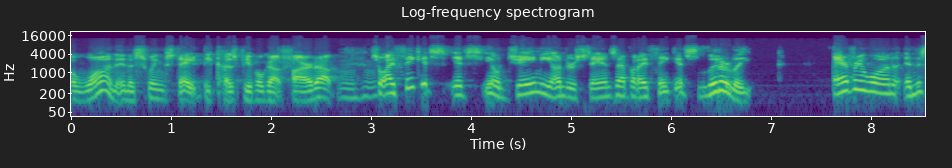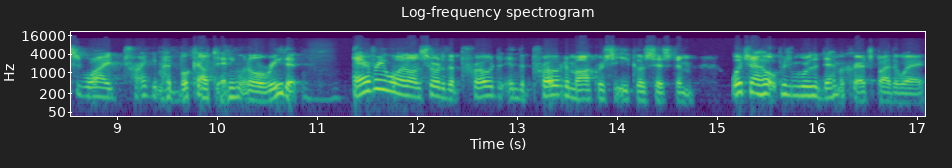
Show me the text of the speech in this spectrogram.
won in a swing state because people got fired up. Mm-hmm. So I think it's it's you know Jamie understands that, but I think it's literally everyone, and this is why I try to get my book out to anyone who will read it. Mm-hmm. Everyone on sort of the pro in the pro democracy ecosystem, which I hope is more than Democrats, by the way.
